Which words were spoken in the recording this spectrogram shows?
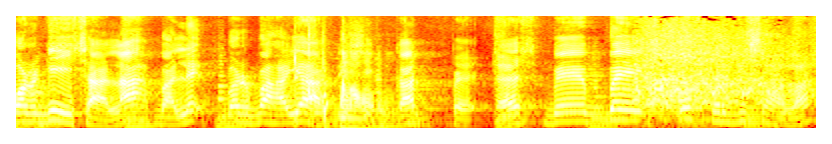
Pergi salah, balik berbahaya. Disingkat PSBB. Kok pergi salah?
